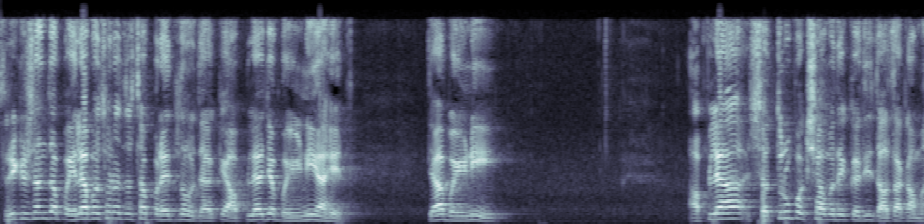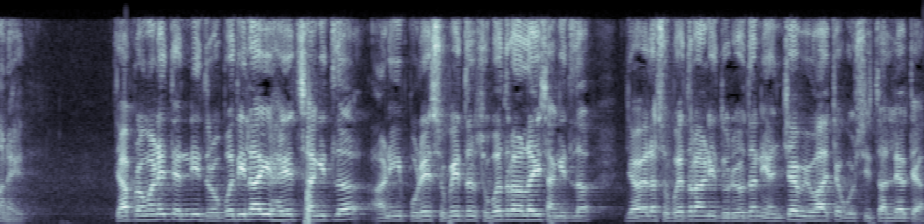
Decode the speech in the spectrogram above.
श्रीकृष्णांचा पहिल्यापासूनच असा प्रयत्न होता की आपल्या ज्या बहिणी आहेत त्या बहिणी आपल्या शत्रुपक्षामध्ये कधी जाता कामा नाहीत त्याप्रमाणे त्यांनी द्रौपदीलाही हेच सांगितलं आणि पुढे सुभेद्र सुभद्रालाही सांगितलं. ज्यावेळेला सुभद्रा आणि दुर्योधन यांच्या विवाहाच्या गोष्टी चालल्या होत्या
